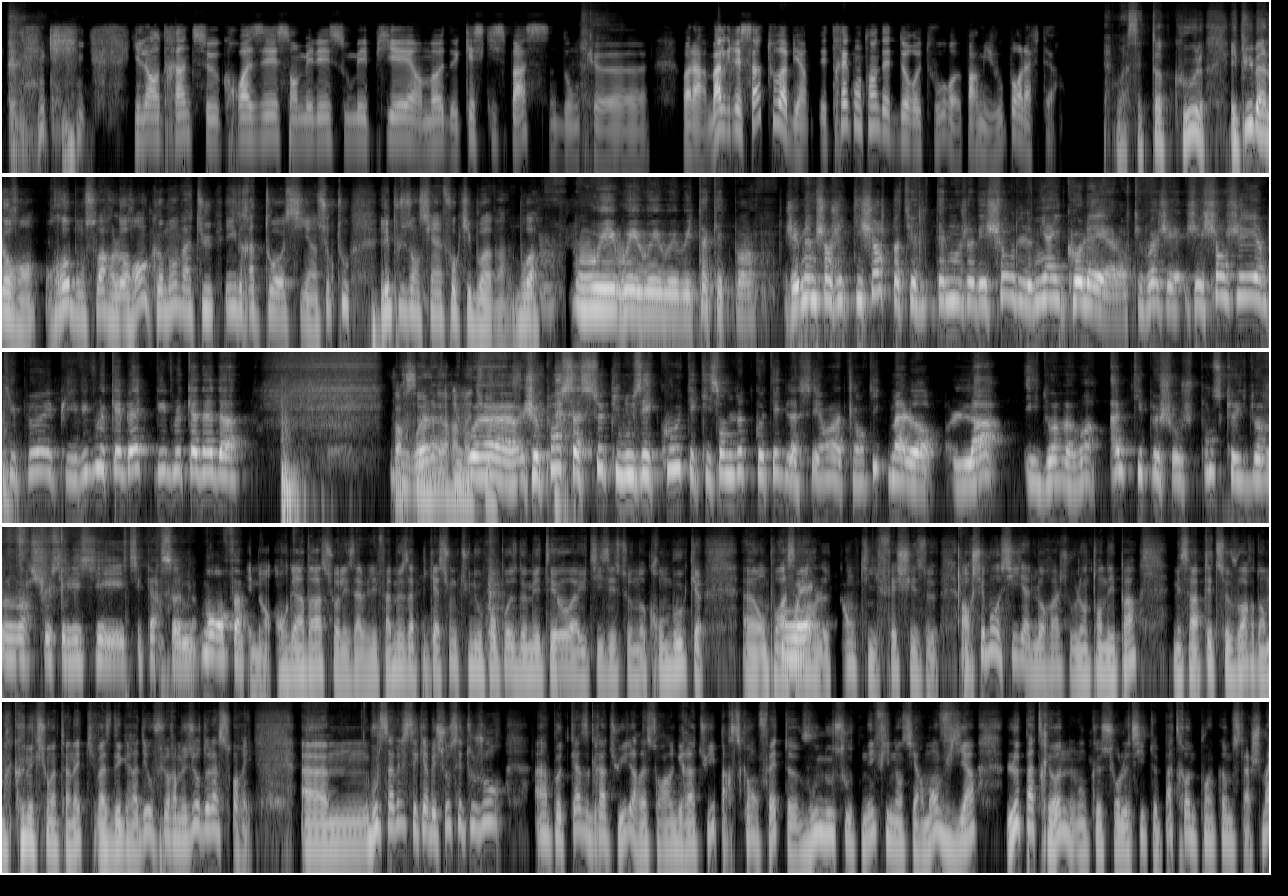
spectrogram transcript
Et donc, il, est en train de se croiser, s'emmêler sous mes pieds en mode qu'est-ce qui se passe? Donc, euh, voilà, malgré ça, tout va bien. Et très content d'être de retour euh, parmi vous pour l'after. Moi, c'est top cool. Et puis, ben, Laurent, rebonsoir Laurent, comment vas-tu? Hydrate-toi aussi, hein. surtout les plus anciens, il faut qu'ils boivent. Hein. Bois. Oui, oui, oui, oui, oui, t'inquiète pas. J'ai même changé de t-shirt parce que tellement j'avais chaud, le mien il collait. Alors, tu vois, j'ai changé un petit peu et puis vive le Québec, vive le Canada. Voilà, je pense à ceux qui nous écoutent et qui sont de l'autre côté de l'océan Atlantique. Mais alors là, ils doivent avoir un petit peu chaud. Je pense qu'ils doivent avoir chaud, ces, ces, personnes. Bon, enfin. Et eh ben, on regardera sur les, les, fameuses applications que tu nous proposes de météo à utiliser sur nos Chromebooks. Euh, on pourra savoir le temps qu'il fait chez eux. Alors, chez moi aussi, il y a de l'orage, vous ne l'entendez pas, mais ça va peut-être se voir dans ma connexion Internet qui va se dégrader au fur et à mesure de la soirée. Euh, vous le savez, le CKB Show, c'est toujours un podcast gratuit. Il restera gratuit parce qu'en fait, vous nous soutenez financièrement via le Patreon. Donc, sur le site patreon.com slash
